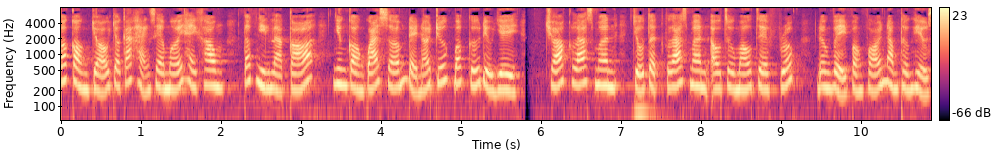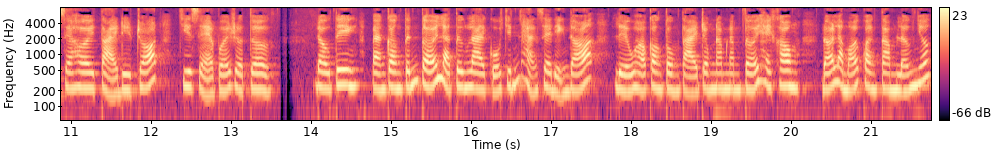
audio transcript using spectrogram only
Có còn chỗ cho các hãng xe mới hay không? Tất nhiên là có, nhưng còn quá sớm để nói trước bất cứ điều gì. George Glassman, chủ tịch Glassman Automotive Group, đơn vị phân phối năm thương hiệu xe hơi tại Detroit, chia sẻ với Reuters. Đầu tiên, bạn cần tính tới là tương lai của chính hãng xe điện đó, liệu họ còn tồn tại trong 5 năm tới hay không? Đó là mối quan tâm lớn nhất.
